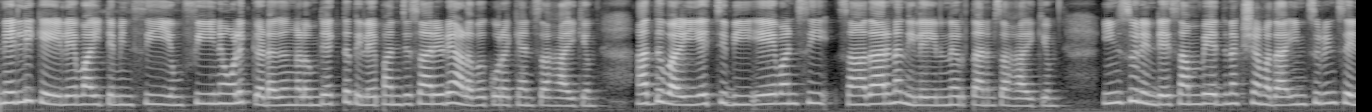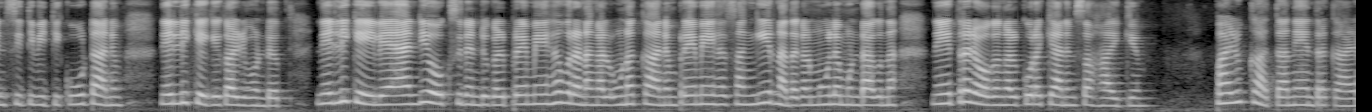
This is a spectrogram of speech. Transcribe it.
നെല്ലിക്കയിലെ വൈറ്റമിൻ സിയും ഫീനോളിക് ഘടകങ്ങളും രക്തത്തിലെ പഞ്ചസാരയുടെ അളവ് കുറയ്ക്കാൻ സഹായിക്കും. അതുവഴി H B A one C സാധാരണ നിലയിൽ നിർത്താനും സഹായിക്കും. ഇൻസുലിന്റെ സംവേദനക്ഷമത ഇൻസുലിൻ സെൻസിറ്റിവിറ്റി കൂട്ടാനും നെല്ലിക്കയ്ക്ക് കഴിവുണ്ട്. നെല്ലിക്കയിലെ ആന്റി ഓക്സിഡന്റുകൾ പ്രമേഹ വ്രണങ്ങൾ ഉണക്കാനും പ്രമേഹ സങ്കീർണതകൾ മൂലമുണ്ടാകുന്ന നേത്രരോഗങ്ങൾ കുറയ്ക്കാനും സഹായിക്കും. പഴുക്കാത്ത നേന്ത്രക്കാഴ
